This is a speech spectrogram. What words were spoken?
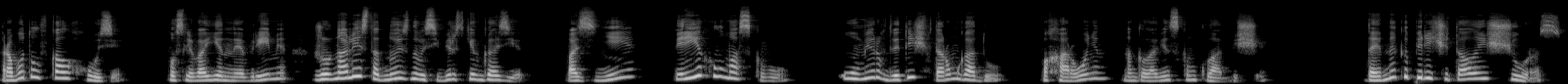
работал в колхозе. В послевоенное время журналист одной из новосибирских газет. Позднее переехал в Москву. Умер в 2002 году. Похоронен на Головинском кладбище. Дайнека перечитала еще раз.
